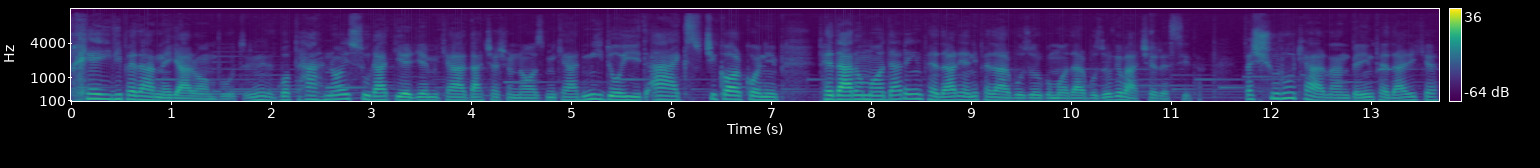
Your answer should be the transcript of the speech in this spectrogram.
خیلی پدر نگران بود. با پهنای صورت گریه می‌کرد بچهش رو ناز می‌کرد. میدوید عکس چی کار کنیم؟ پدر و مادر این پدر یعنی پدر بزرگ و مادر بزرگ بچه رسیدن و شروع کردن به این پدری که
